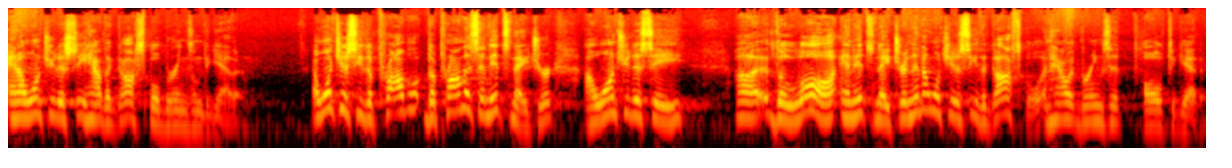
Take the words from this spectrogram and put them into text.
and I want you to see how the gospel brings them together. I want you to see the, prob- the promise and its nature. I want you to see uh, the law and its nature. And then I want you to see the gospel and how it brings it all together.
